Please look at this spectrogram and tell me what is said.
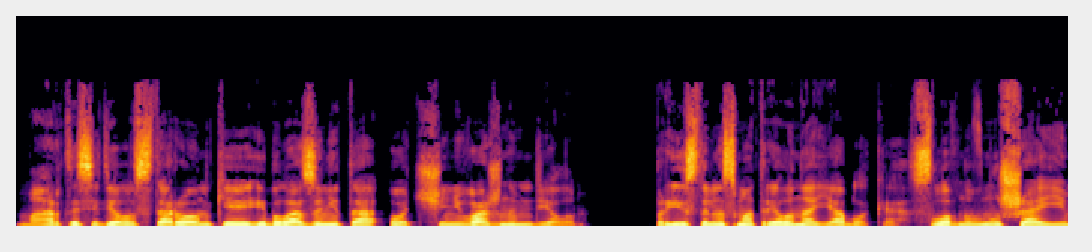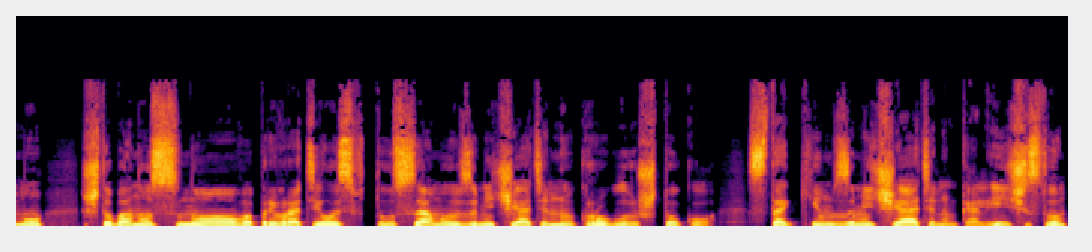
Марта сидела в сторонке и была занята очень важным делом пристально смотрела на яблоко, словно внушая ему, чтобы оно снова превратилось в ту самую замечательную круглую штуку с таким замечательным количеством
